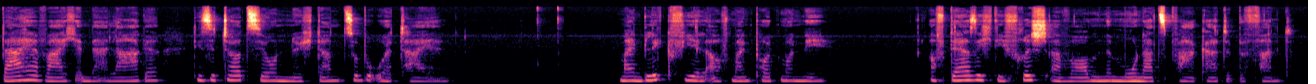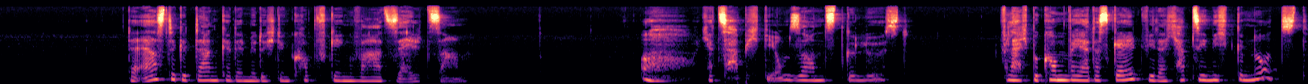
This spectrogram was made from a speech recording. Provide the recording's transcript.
Daher war ich in der Lage, die Situation nüchtern zu beurteilen. Mein Blick fiel auf mein Portemonnaie, auf der sich die frisch erworbene Monatsfahrkarte befand. Der erste Gedanke, der mir durch den Kopf ging, war seltsam. Oh, Jetzt habe ich die umsonst gelöst. Vielleicht bekommen wir ja das Geld wieder, ich habe sie nicht genutzt.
